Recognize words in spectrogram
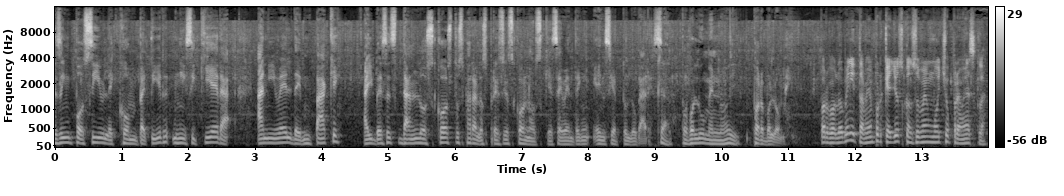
Es imposible competir ni siquiera a nivel de empaque. Hay veces dan los costos para los precios con los que se venden en ciertos lugares Claro. Por volumen, ¿no? Y por volumen. Por volumen y también porque ellos consumen mucho premezcla.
